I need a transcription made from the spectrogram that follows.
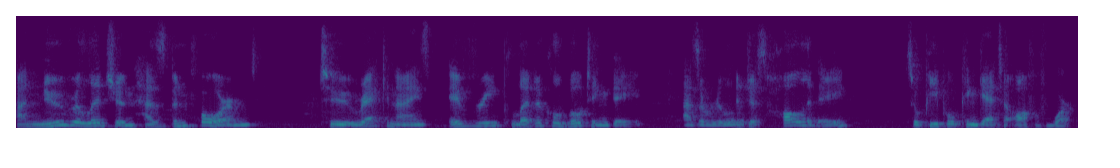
a new religion has been formed to recognize every political voting day as a religious holiday so people can get it off of work.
